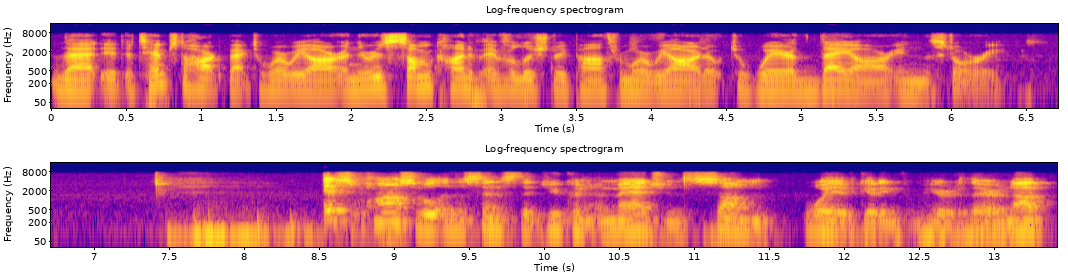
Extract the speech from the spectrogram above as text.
that it attempts to hark back to where we are, and there is some kind of evolutionary path from where we are to, to where they are in the story. It's possible in the sense that you can imagine some way of getting from here to there, not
